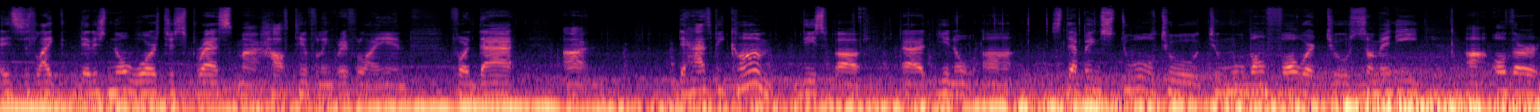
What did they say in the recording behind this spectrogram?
it's just like there is no words to express my how thankful and grateful I am for that uh, that has become this uh, uh, you know uh, stepping stool to to move on forward to so many uh, other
